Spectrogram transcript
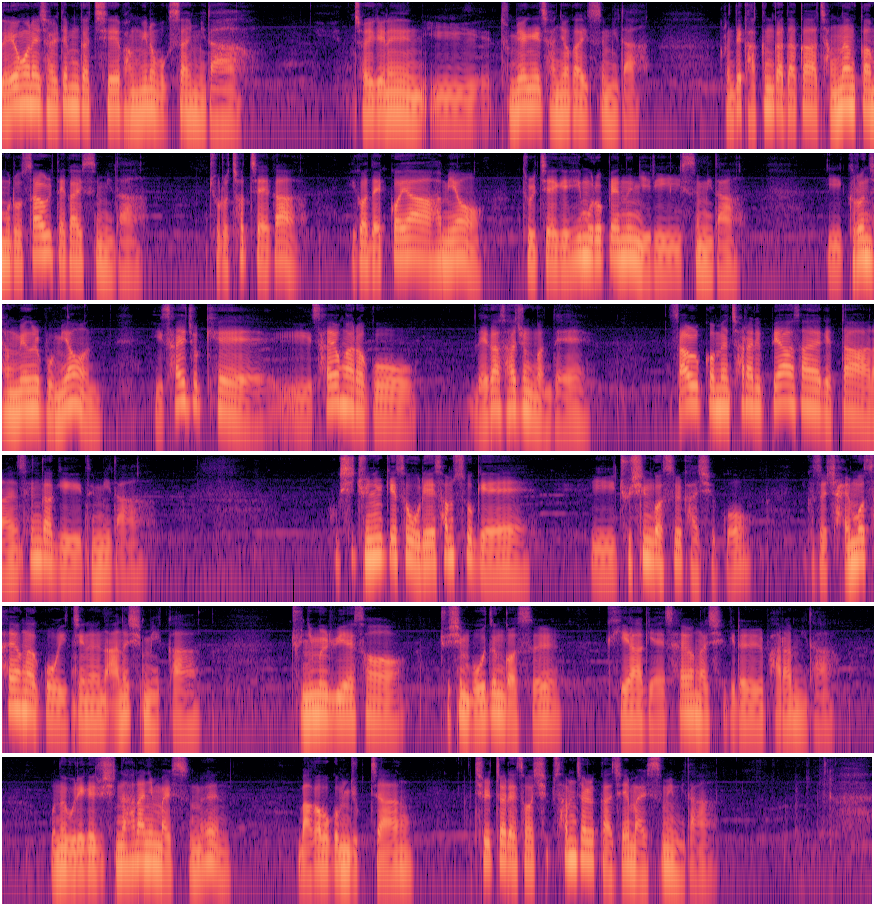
내 영혼의 잘됨 가치의 박민호 목사입니다. 저에게는 이 두 명의 자녀가 있습니다. 그런데 가끔 가다가 장난감으로 싸울 때가 있습니다. 주로 첫째가 이거 내 거야 하며 둘째에게 힘으로 뺏는 일이 있습니다. 이 그런 장면을 보면 이 사이좋게 이 사용하라고 내가 사준 건데 싸울 거면 차라리 빼앗아야겠다라는 생각이 듭니다. 혹시 주님께서 우리의 삶 속에 이 주신 것을 가지고 이것을 잘못 사용하고 있지는 않으십니까? 주님을 위해서 주신 모든 것을 귀하게 사용하시기를 바랍니다. 오늘 우리에게 주시는 하나님 말씀은 마가복음 6장 7절에서 13절까지의 말씀입니다.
